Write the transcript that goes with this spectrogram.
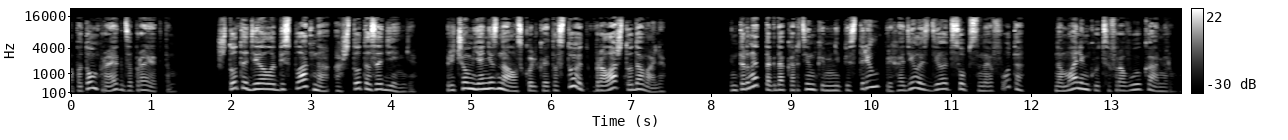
а потом проект за проектом. Что-то делала бесплатно, а что-то за деньги. Причем я не знала, сколько это стоит, брала, что давали. Интернет тогда картинками не пестрил, приходилось делать собственное фото на маленькую цифровую камеру.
